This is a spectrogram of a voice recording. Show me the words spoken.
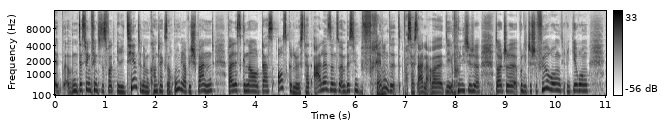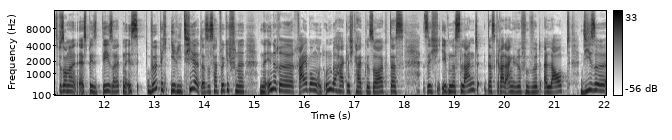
deswegen finde ich das Wort irritierend in dem Kontext auch unglaublich spannend, weil es genau das ausgelöst hat. Alle sind so ein bisschen befremdet, mhm. was heißt alle, aber die politische, deutsche politische Führung, die Regierung, insbesondere SPD-Seiten, ist wirklich irritiert. Also es hat wirklich für eine, eine innere Reibung und Unbehaglichkeit gesorgt, dass sich eben das Land, das gerade angegriffen wird, erlaubt, diese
